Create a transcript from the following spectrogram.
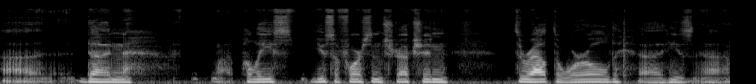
uh, done uh, police use of force instruction throughout the world. Uh, he's uh,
